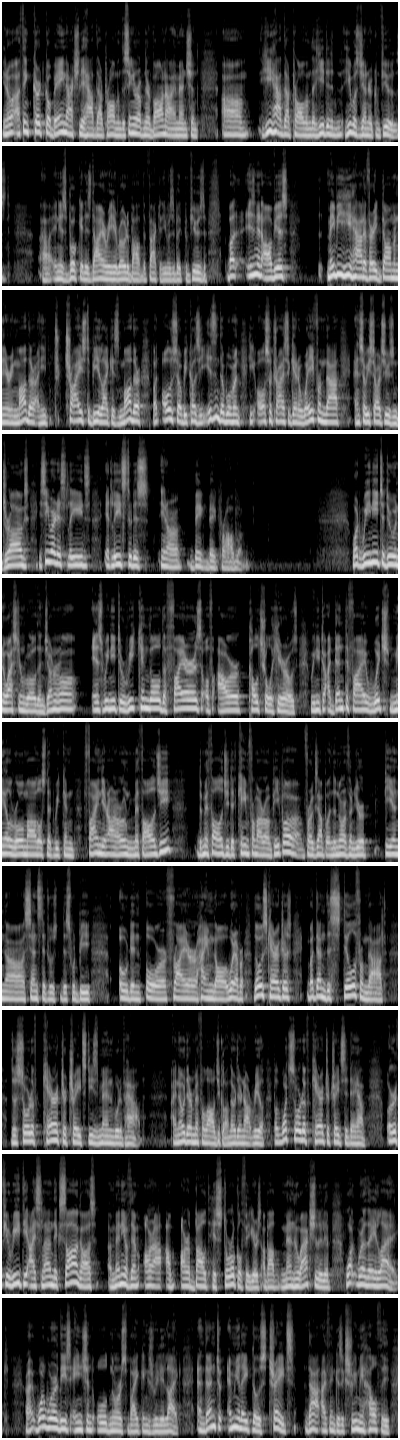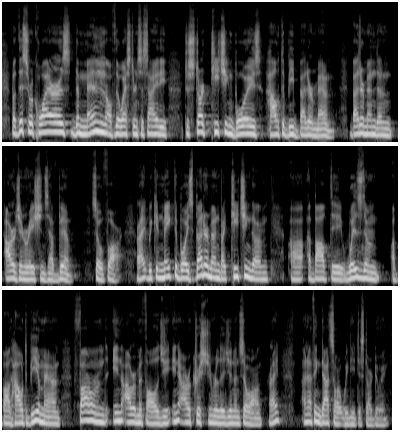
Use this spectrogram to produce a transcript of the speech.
You know, I think Kurt Cobain actually had that problem. The singer of Nirvana I mentioned, um, he had that problem that he didn't. He was gender confused. Uh, in his book, in his diary, he wrote about the fact that he was a bit confused. But isn't it obvious? Maybe he had a very domineering mother and he tr- tries to be like his mother, but also because he isn't a woman, he also tries to get away from that. And so he starts using drugs. You see where this leads? It leads to this, you know, big, big problem. What we need to do in the Western world in general is we need to rekindle the fires of our cultural heroes. We need to identify which male role models that we can find in our own mythology, the mythology that came from our own people. For example, in the Northern European uh, sense, that was this would be Odin, Thor, Freyr, Heimdall, whatever those characters. But then distill from that the sort of character traits these men would have had. I know they're mythological, I know they're not real, but what sort of character traits did they have? Or if you read the Icelandic sagas, uh, many of them are, uh, are about historical figures, about men who actually lived. What were they like? Right? What were these ancient Old Norse Vikings really like? And then to emulate those traits, that I think is extremely healthy. But this requires the men of the Western society to start teaching boys how to be better men, better men than our generations have been so far. Right? We can make the boys better men by teaching them uh, about the wisdom about how to be a man found in our mythology, in our Christian religion, and so on. Right? And I think that's what we need to start doing.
